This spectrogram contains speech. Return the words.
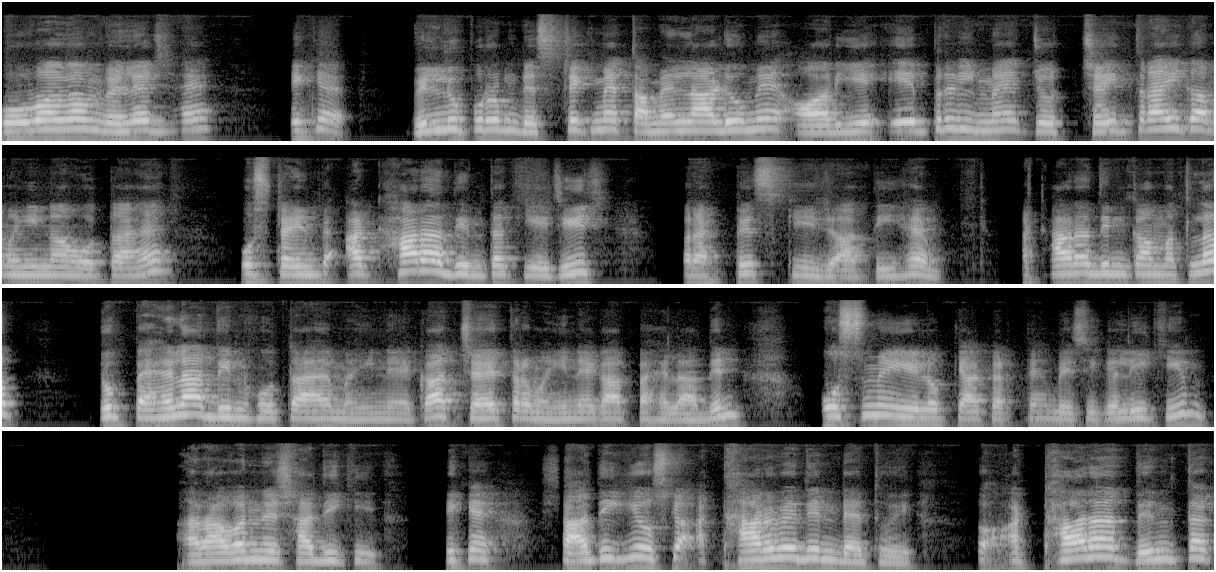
कोवागम विलेज है, ठीक है? विल्लुपुरम डिस्ट्रिक्ट में, तमिलनाडु में और ये अप्रैल में जो चैत्राई का महीना होता है, उस टाइम पे 18 दिन तक ये चीज़ प्रैक्टिस की जाती है। 18 दिन का मतलब जो पहला दिन होता है महीने का, चैत्र महीने का पहला दिन, उसमें ये लोग क्या करते हैं बेसिकली कि रावण ने शादी की, ठीक है? शादी की, उसके अठारहवें दिन डेथ हुई। तो 18 दिन तक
